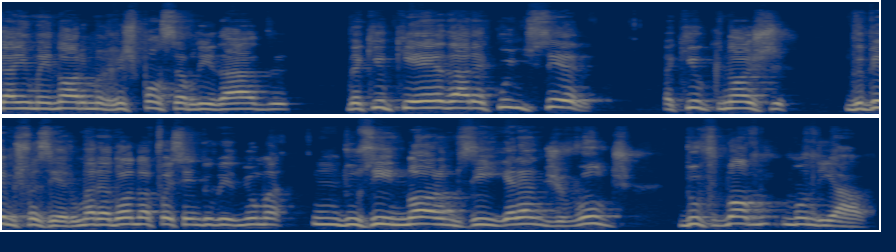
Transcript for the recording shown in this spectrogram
tem uma enorme responsabilidade daquilo que é dar a conhecer aquilo que nós devemos fazer. O Maradona foi, sem dúvida nenhuma, um dos enormes e grandes vultos do futebol mundial,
